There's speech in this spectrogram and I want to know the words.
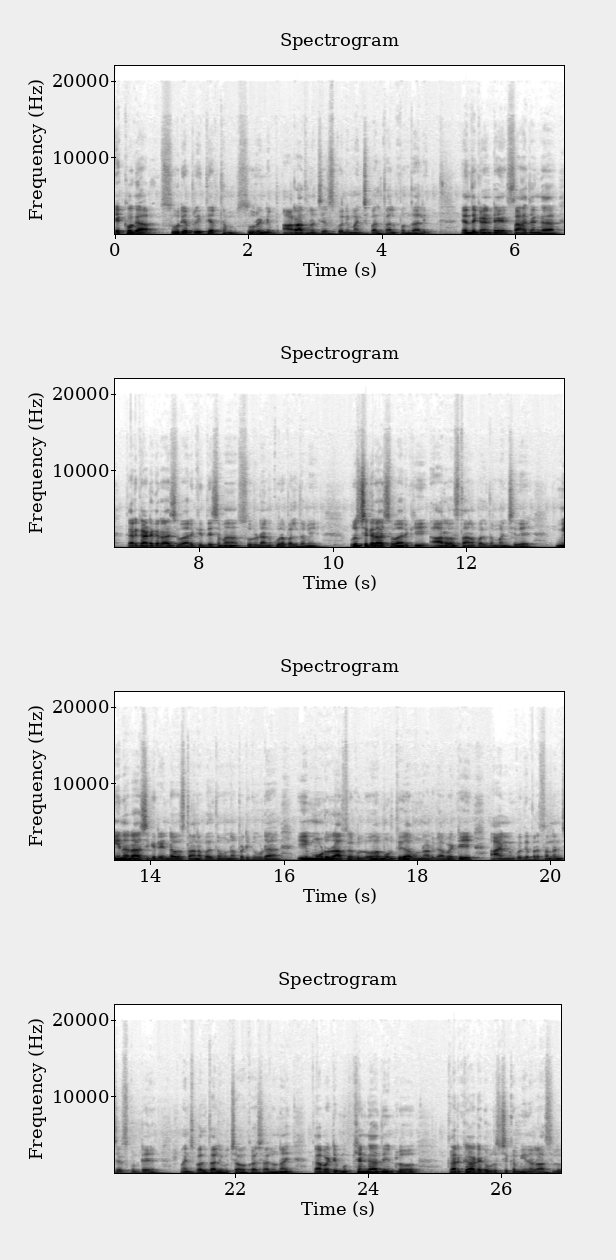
ఎక్కువగా సూర్య ప్రీత్యర్థం సూర్యుడిని ఆరాధన చేసుకొని మంచి ఫలితాలు పొందాలి. ఎందుకంటే సహజంగా కర్కాటక రాశి వారికి దశమ సూర్యుడు అనుకూల ఫలితమే. వృశ్చిక రాశి వారికి ఆరవ స్థాన ఫలితం మంచిదే. మీనరాశికి రెండవ స్థాన ఫలితం ఉన్నప్పటికీ కూడా ఈ మూడు రాశులకు లోహమూర్తిగా ఉన్నాడు కాబట్టి ఆయనను కొద్దిగా ప్రసన్నం చేసుకుంటే మంచి ఫలితాలు ఇచ్చే అవకాశాలు ఉన్నాయి కాబట్టి ముఖ్యంగా దీంట్లో కర్కాటక వృశ్చిక మీనరాశులు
